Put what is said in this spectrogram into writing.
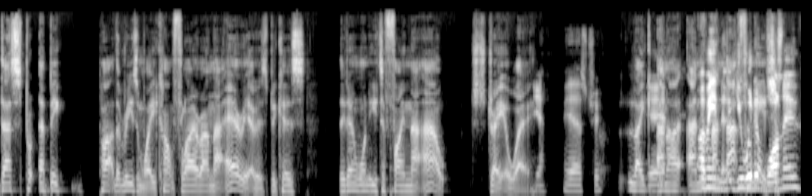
that's pr- a big part of the reason why you can't fly around that area is because they don't want you to find that out straight away Yeah, yeah, that's true. like Yeah. and i and I mean, you wouldn't is want just- to.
